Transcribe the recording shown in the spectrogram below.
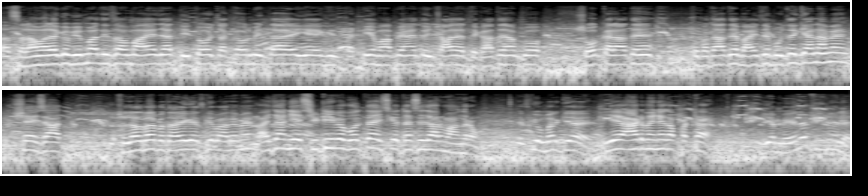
अस्सलाम वालेकुम विमर साहब हम आए जहाँ तीतोड़ चक्कर मिलता है। ये एक पट्टी है वहाँ पे आए तो इंशाल्लाह दिखाते हैं आपको शौक कराते हैं। तो बताते हैं भाई से पूछते क्या नाम है? शहजाद। शहजाद भाई बताइएगा इसके बारे में। भाईजान ये सिटी पे बोलता है इसके दस हज़ार मांग रहा हूँ। इसकी उम्र क्या है? ये आठ महीने का पट्टा है। ये मेल है फीमेल है?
